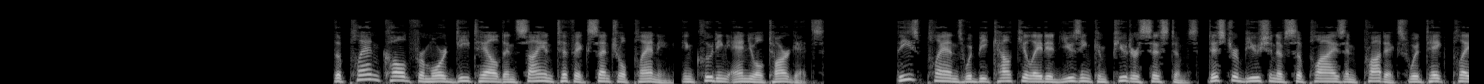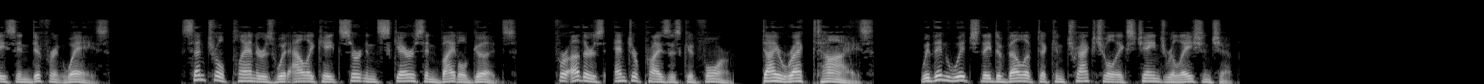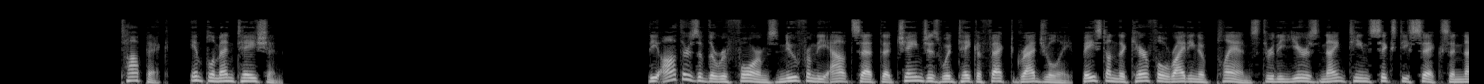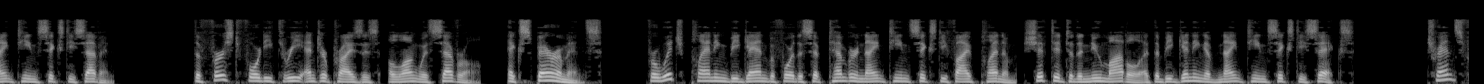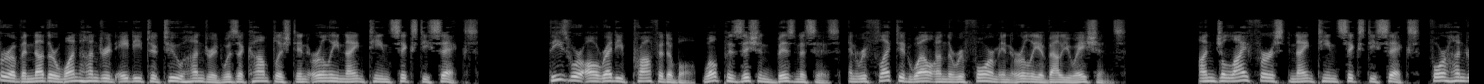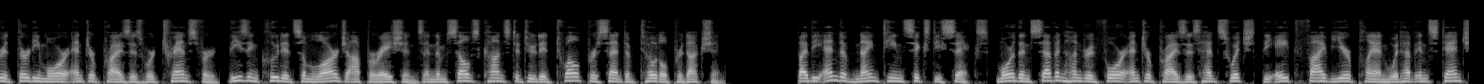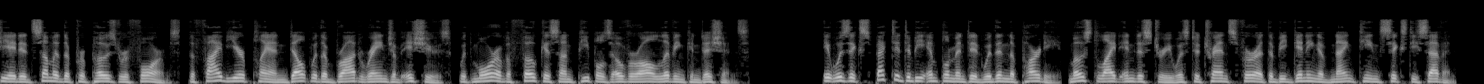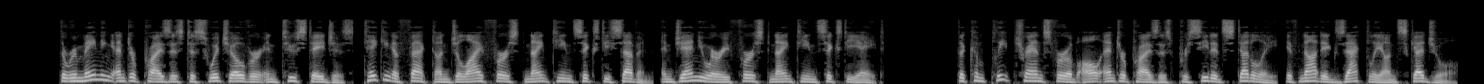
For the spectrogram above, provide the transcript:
The plan called for more detailed and scientific central planning, including annual targets. These plans would be calculated using computer systems, distribution of supplies and products would take place in different ways. Central planners would allocate certain scarce and vital goods. For others, enterprises could form direct ties, within which they developed a contractual exchange relationship. Implementation The authors of the reforms knew from the outset that changes would take effect gradually, based on the careful writing of plans through the years 1966 and 1967. The first 43 enterprises, along with several «experiments» for which planning began before the September 1965 plenum, shifted to the new model at the beginning of 1966. Transfer of another 180 to 200 was accomplished in early 1966. These were already profitable, well-positioned businesses, and reflected well on the reform in early evaluations. On July 1, 1966, 430 more enterprises were transferred, these included some large operations and themselves constituted 12% of total production. By the end of 1966, more than 704 enterprises had switched. The eighth five year plan would have instantiated some of the proposed reforms. The five year plan dealt with a broad range of issues, with more of a focus on people's overall living conditions. It was expected to be implemented within the party. Most light industry was to transfer at the beginning of 1967. The remaining enterprises to switch over in two stages, taking effect on July 1, 1967, and January 1, 1968. The complete transfer of all enterprises proceeded steadily, if not exactly on schedule.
